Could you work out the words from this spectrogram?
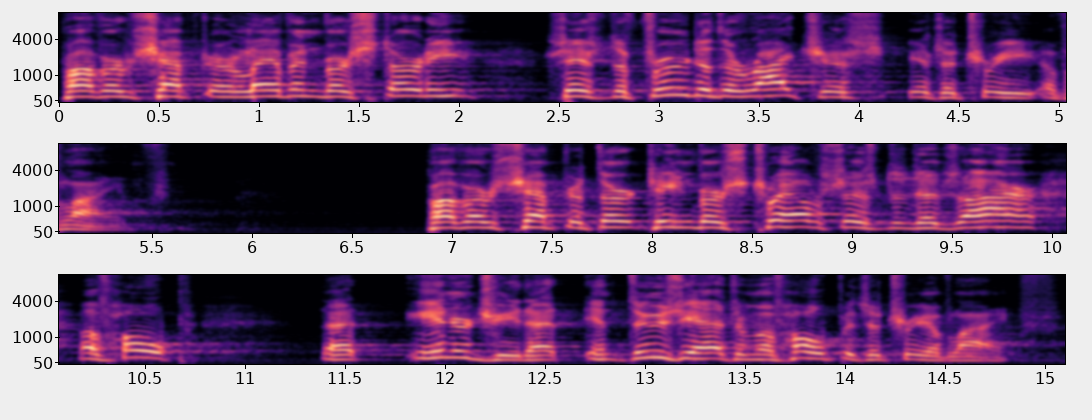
Proverbs chapter 11, verse 30 says, The fruit of the righteous is a tree of life. Proverbs chapter 13, verse 12 says, The desire of hope, that energy, that enthusiasm of hope is a tree of life.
